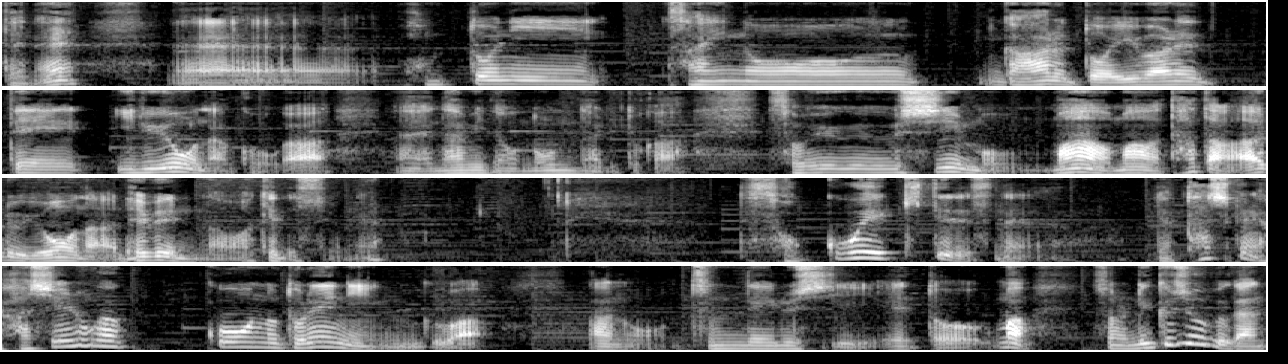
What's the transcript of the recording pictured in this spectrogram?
でね、えー、本当に才能があると言われているような子が、えー、涙を飲んだりとかそういうシーンもまあまあ多々あるようなレベルなわけですよね。そこへ来てですねいや確かに走りの学校のトレーニングはあの積んでいるし、えっとまあ、その陸上部が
